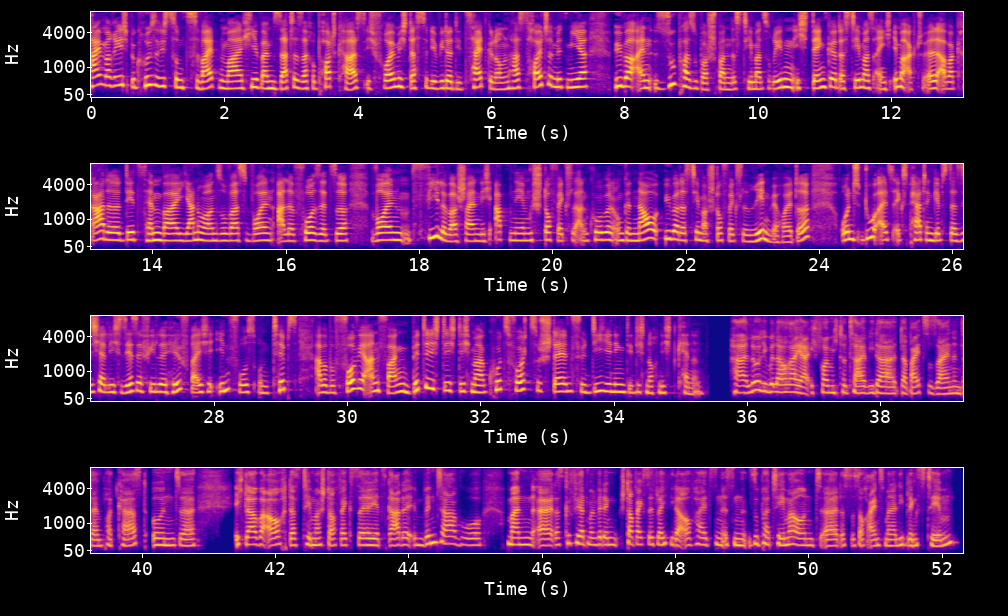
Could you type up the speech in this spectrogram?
Hi Marie, ich begrüße dich zum zweiten Mal hier beim Satte Sache Podcast. Ich freue mich, dass du dir wieder die Zeit genommen hast, heute mit mir über ein super, super spannendes Thema zu reden. Ich denke, das Thema ist eigentlich immer aktuell, aber gerade Dezember, Januar und sowas wollen alle Vorsätze, wollen viele wahrscheinlich abnehmen, Stoffwechsel ankurbeln und genau über das Thema Stoffwechsel reden wir heute. Und du als Expertin gibst da sicherlich sehr, sehr viele hilfreiche Infos und Tipps, aber bevor wir anfangen, bitte ich dich, dich mal kurz vorzustellen für diejenigen, die dich noch nicht kennen. Hallo, liebe Laura. Ja, ich freue mich total, wieder dabei zu sein in deinem Podcast. Und äh, ich glaube auch, das Thema Stoffwechsel jetzt gerade im Winter, wo man äh, das Gefühl hat, man will den Stoffwechsel vielleicht wieder aufheizen, ist ein super Thema und äh, das ist auch eins meiner Lieblingsthemen.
